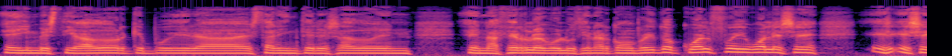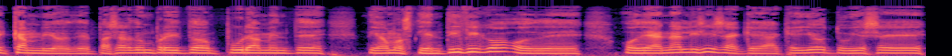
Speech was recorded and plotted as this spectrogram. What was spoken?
e investigador que pudiera estar interesado en, hacerlo evolucionar como proyecto? ¿Cuál fue igual ese, e, ese cambio de pasar de un proyecto puramente, digamos, científico o de, o de análisis a que aquello tuviese,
